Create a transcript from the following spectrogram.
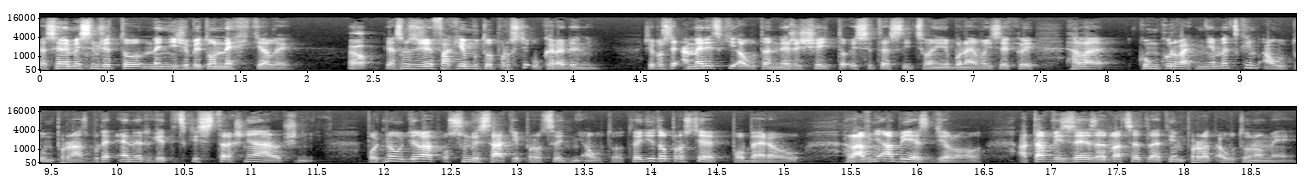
Já si nemyslím, že to není, že by to nechtěli. Jo. Já si myslím, že fakt je mu to prostě ukradený. Že prostě americký auta neřeší to, jestli to je slícovaný nebo ne. Oni si řekli, hele, konkurovat německým autům pro nás bude energeticky strašně náročný. Pojďme udělat 80% auto. Teď to prostě poberou, hlavně aby jezdilo a ta vize je za 20 let jim prodat autonomii.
